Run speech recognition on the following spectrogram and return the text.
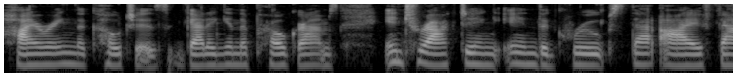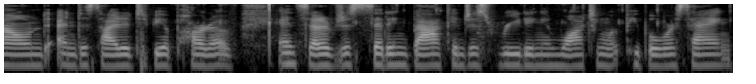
hiring the coaches, getting in the programs, interacting in the groups that I found and decided to be a part of instead of just sitting back and just reading and watching what people were saying.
